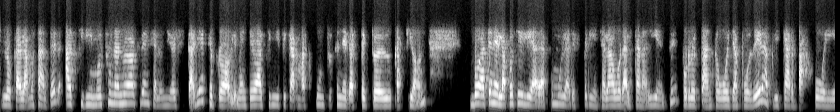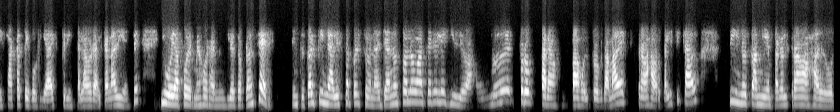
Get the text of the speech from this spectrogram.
lo que hablamos antes, adquirimos una nueva credencial universitaria que probablemente va a significar más puntos en el aspecto de educación voy a tener la posibilidad de acumular experiencia laboral canadiense, por lo tanto voy a poder aplicar bajo esa categoría de experiencia laboral canadiense y voy a poder mejorar mi inglés o francés. Entonces al final esta persona ya no solo va a ser elegible bajo, uno del para, bajo el programa de trabajador calificado, sino también para el trabajador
